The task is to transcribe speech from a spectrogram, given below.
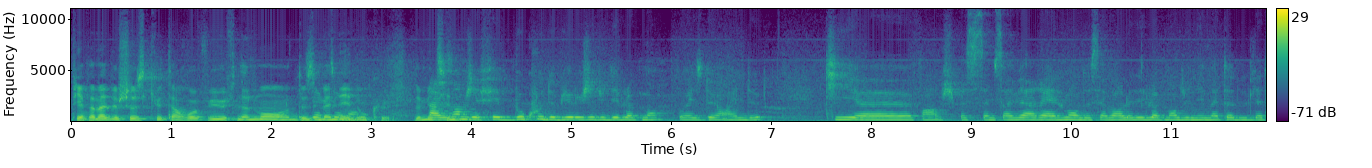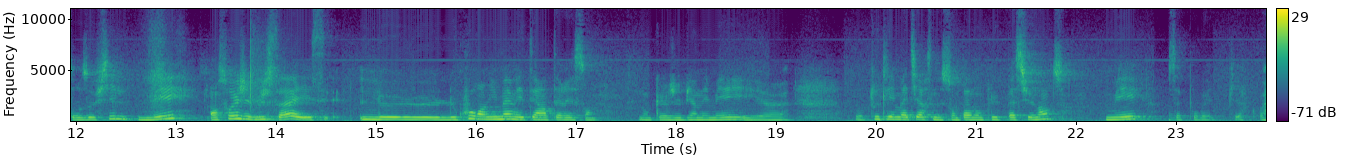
Puis il y a pas mal de choses que tu as revues finalement en deuxième année donc, de Par médecine. exemple, j'ai fait beaucoup de biologie du développement au S2 en L2, qui, euh, enfin, je sais pas si ça me servait à réellement de savoir le développement d'une nématode ou de la drosophile, mais en soi, j'ai vu ça et le, le cours en lui-même était intéressant. Donc euh, j'ai bien aimé et euh, bon, toutes les matières ne sont pas non plus passionnantes, mais ça pourrait être pire, quoi.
